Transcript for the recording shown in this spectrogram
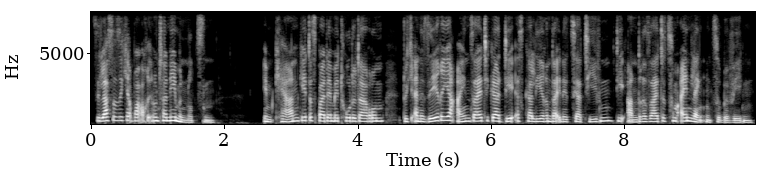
Sie lasse sich aber auch in Unternehmen nutzen. Im Kern geht es bei der Methode darum, durch eine Serie einseitiger deeskalierender Initiativen die andere Seite zum Einlenken zu bewegen.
